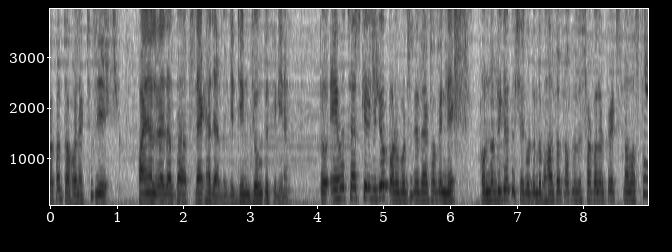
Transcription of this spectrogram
যখন, তখন অ্যাকচুয়ালি ফাইনাল রেজাল্টটা দেখা যাবে যে ডিম জমতেছে কিনা। তো এই হচ্ছে আজকের ভিডিও পরবর্তীতে দেখা হবে নেক্সট অন্য ভিডিওতে সে পর্যন্ত ভালো থাকো, আপনাদের সকলের পেটস নমস্কার।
